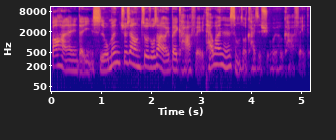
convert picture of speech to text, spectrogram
包含了你的饮食，我们就像桌桌上有一杯咖啡。台湾人是什么时候开始学会喝咖啡的？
